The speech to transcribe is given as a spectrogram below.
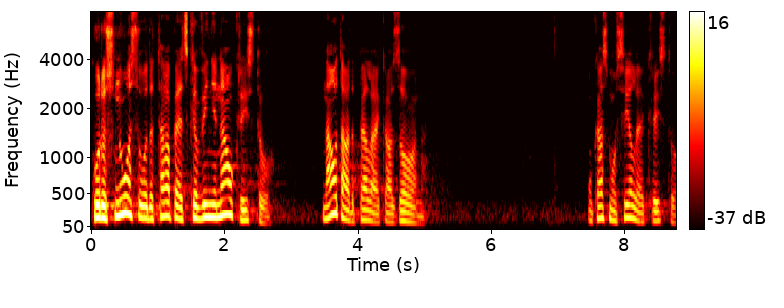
kurus nosoda tāpēc, ka viņi nav Kristū. Nav tāda pelēkā zona. Un kas mūs ieliek Kristū?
